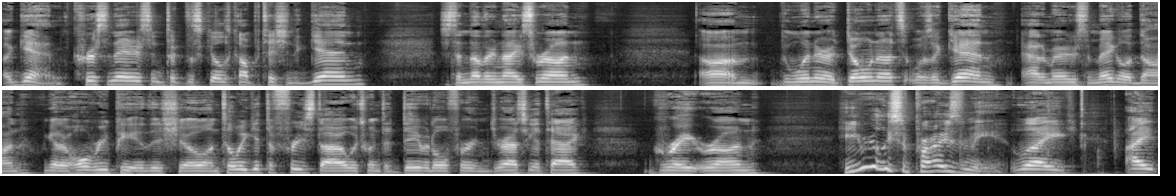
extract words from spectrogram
again. Krysten Anderson took the skills competition again. Just another nice run. Um, the winner of Donuts was again Adam Anderson Megalodon. We got a whole repeat of this show until we get to freestyle, which went to David Olfert and Jurassic Attack. Great run. He really surprised me. Like I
